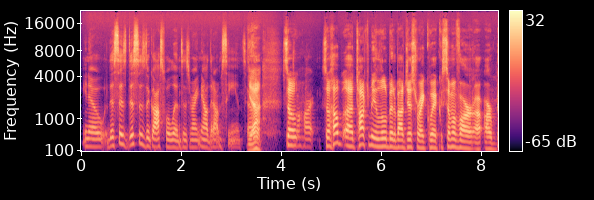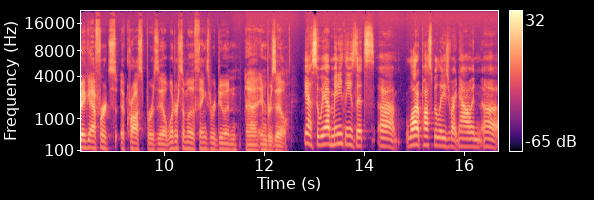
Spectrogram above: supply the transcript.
You know, this is this is the gospel lenses right now that I'm seeing. So Yeah. So, so help uh, talk to me a little bit about just right quick some of our our, our big efforts across Brazil. What are some of the things we're doing uh, in Brazil? Yeah, so we have many things that's uh, a lot of possibilities right now, and uh,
